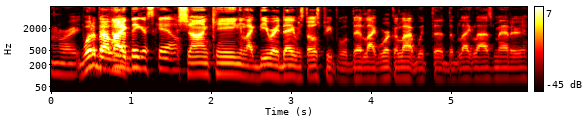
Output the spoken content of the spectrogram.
All right. What about like on a bigger scale. Shaun King and like D. Ray Davis, those people that like work a lot with the, the Black Lives Matter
